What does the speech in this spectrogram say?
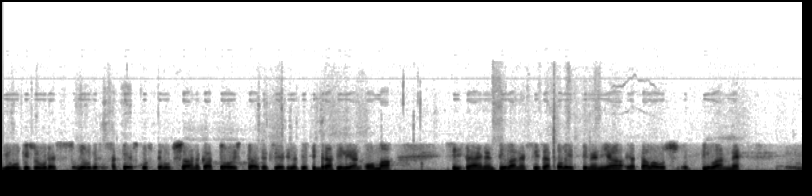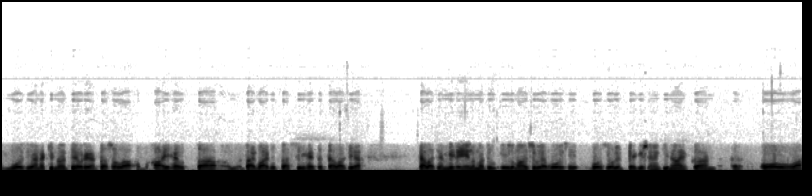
julkisuudessa, julkisessa keskustelussa ainakaan toistaiseksi. Ja sillä tietysti Brasilian oma sisäinen tilanne, sisäpoliittinen ja, ja taloustilanne – voisi ainakin noin teorian tasolla aiheuttaa tai vaikuttaa siihen, että tällaisia, tällaisia mini-ilmaisuja voisi, voisi olympiakisojenkin aikaan olla,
